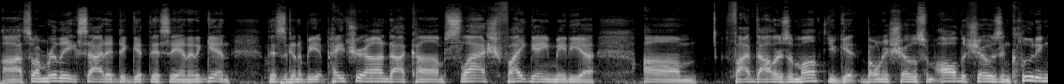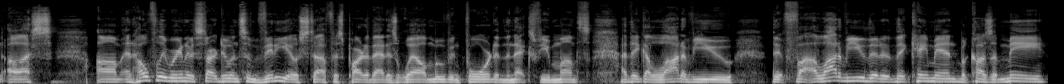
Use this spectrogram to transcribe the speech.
Uh, so I'm really excited to get this in. And again, this is going to be at patreon.com slash fight game media. Um, Five dollars a month, you get bonus shows from all the shows, including us, um, and hopefully we're going to start doing some video stuff as part of that as well, moving forward in the next few months. I think a lot of you that a lot of you that are, that came in because of me.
